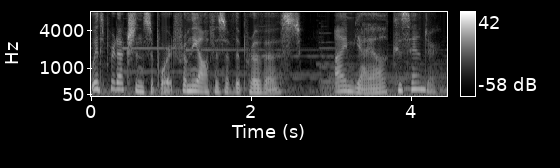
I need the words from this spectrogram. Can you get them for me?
with production support from the Office of the Provost. I'm Yael Ksander.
